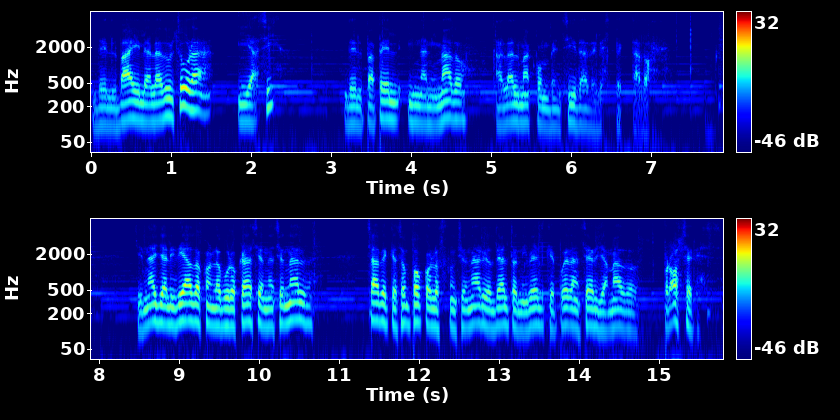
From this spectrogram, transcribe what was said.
del baile a la dulzura y así del papel inanimado al alma convencida del espectador. Quien haya lidiado con la burocracia nacional sabe que son pocos los funcionarios de alto nivel que puedan ser llamados próceres.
